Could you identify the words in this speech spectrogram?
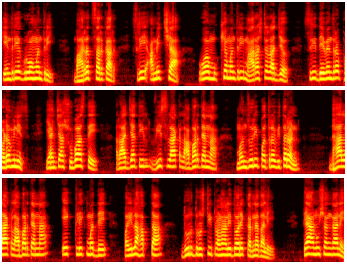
केंद्रीय गृहमंत्री भारत सरकार श्री अमित शहा व मुख्यमंत्री महाराष्ट्र राज्य श्री देवेंद्र फडणवीस यांच्या शुभ हस्ते राज्यातील वीस लाख लाभार्थ्यांना मंजुरीपत्र वितरण. दहा लाख लाभार्थ्यांना एक क्लिकमध्ये पहिला हप्ता दूरदृष्टी प्रणालीद्वारे करण्यात आले. त्या अनुषंगाने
